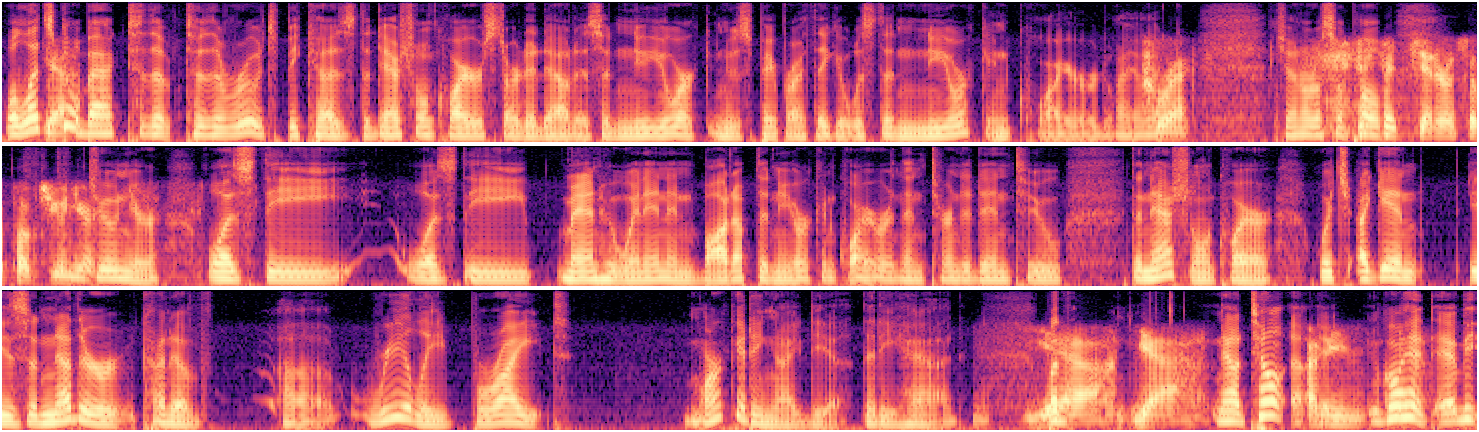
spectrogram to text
Well, let's Yeah. go back to the to the roots because the National Enquirer started out as a New York newspaper. I think it was the New York Enquirer. Do I have it? correct Generoso Pope Generoso Pope jr Jr. was the was the man who went in and bought up the New York Enquirer and then turned it into the National Enquirer, which again is another kind of uh, really bright marketing idea that he had. yeah yeah Now, tell. Uh, I mean, go yeah. ahead. I mean,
